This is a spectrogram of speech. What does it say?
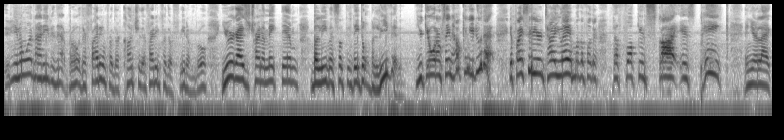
you know what? Not even that, bro. They're fighting for their country. They're fighting for their freedom, bro. You guys are trying to make them believe in something they don't believe in. You get what I'm saying? How can you do that? If I sit here and tell you, hey, motherfucker, the fucking sky is pink, and you're like,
